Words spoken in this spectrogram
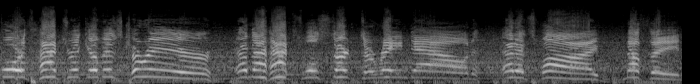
fourth hat trick of his career. And the hats will start to rain down. And it's 5 nothing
